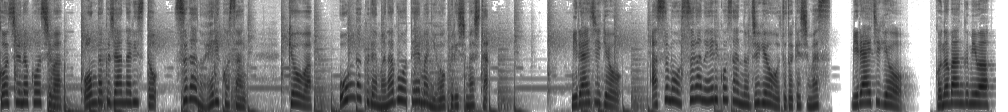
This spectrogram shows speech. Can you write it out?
今週の講師は音楽ジャーナリスト菅野恵理子さん。今日は音楽で学ぶをテーマにお送りしました。未来授業。明日も菅野恵理子さんの授業をお届けします。未来授業。この番組は、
